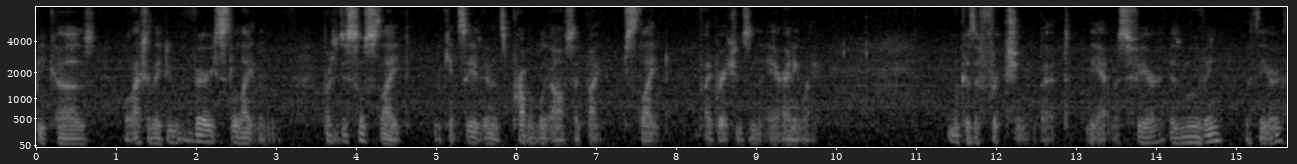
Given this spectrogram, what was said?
because well, actually, they do very slightly, but it is so slight we can't see it, and it's probably offset by slight vibrations in the air anyway. Because of friction that the atmosphere is moving with the Earth,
